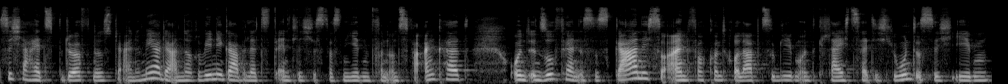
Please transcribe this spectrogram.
Sicherheitsbedürfnis, der eine mehr, der andere weniger, aber letztendlich ist das in jedem von uns verankert. Und insofern ist es gar nicht so einfach, Kontrolle abzugeben und gleichzeitig lohnt es sich eben,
